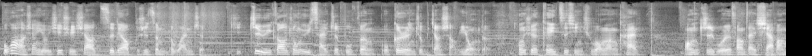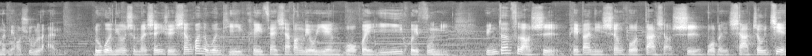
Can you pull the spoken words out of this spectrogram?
不过好像有一些学校资料不是这么的完整。至于高中育才这部分，我个人就比较少用了，同学可以自行去玩玩看。网址我会放在下方的描述栏。如果你有什么升学相关的问题，可以在下方留言，我会一一回复你。云端辅导室陪伴你生活大小事，我们下周见。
